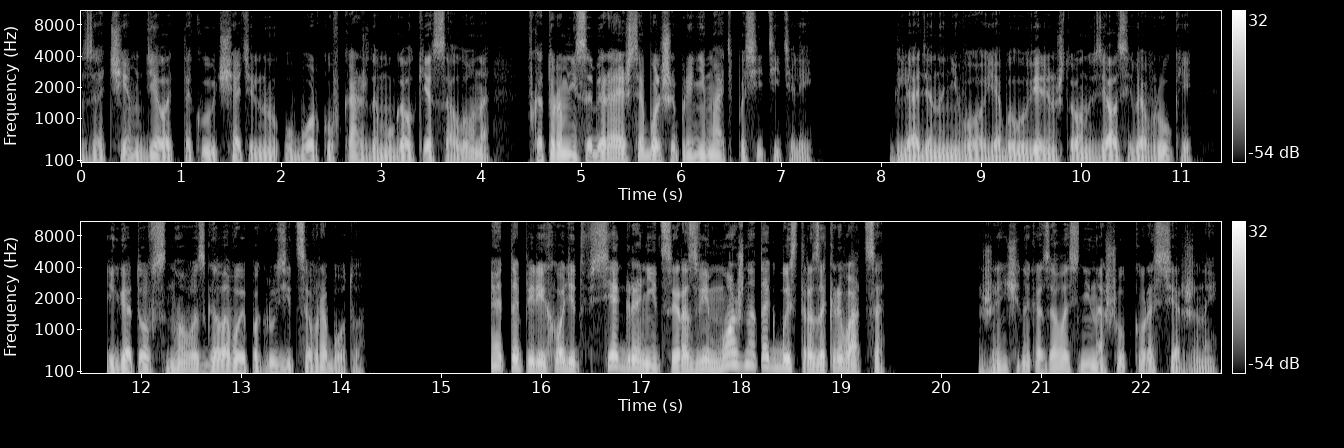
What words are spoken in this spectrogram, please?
Зачем делать такую тщательную уборку в каждом уголке салона, в котором не собираешься больше принимать посетителей? Глядя на него, я был уверен, что он взял себя в руки и готов снова с головой погрузиться в работу. «Это переходит все границы. Разве можно так быстро закрываться?» Женщина казалась не на шутку рассерженной.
